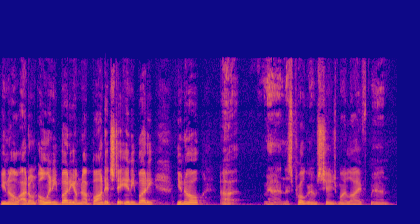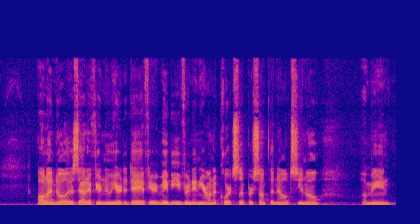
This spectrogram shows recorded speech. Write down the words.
You know, I don't owe anybody. I'm not bondage to anybody. You know, uh, man, this program's changed my life, man. All I know is that if you're new here today, if you're maybe even in here on a court slip or something else, you know, I mean,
